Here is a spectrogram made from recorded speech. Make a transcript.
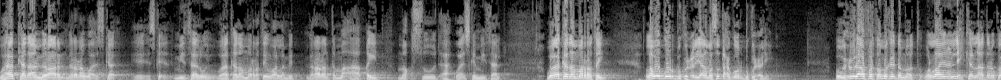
wahaakadaa miraaran miraaran waa iska iska miaal wey wahaakadaa maratayn waa la mid miraaranta ma aha qayd maqsuud ah waa iska miaal wahaakadaa maratayn laba goor buu ku celiyay ama saddex goor buu ku celiyey. Oo wuxuu yidhi afarta markay dhammaato wallahi inaan lix kalena haddana ku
